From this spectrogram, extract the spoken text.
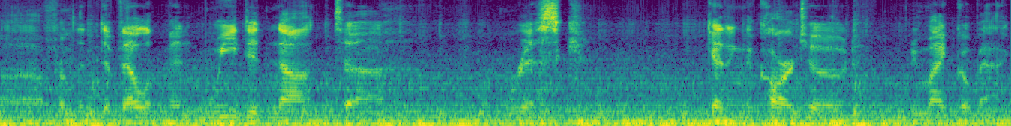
uh, from the development. We did not uh, risk getting the car towed. We might go back.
